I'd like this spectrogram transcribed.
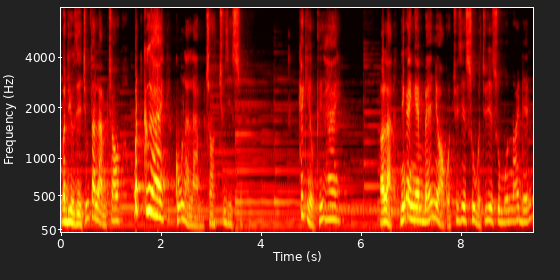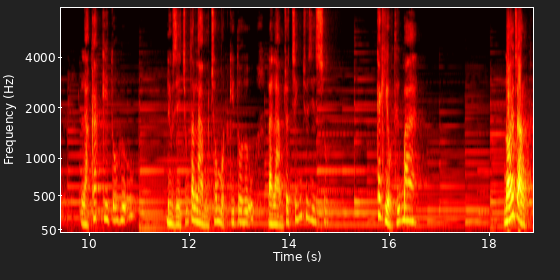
và điều gì chúng ta làm cho bất cứ ai cũng là làm cho Chúa Giêsu. Cách hiểu thứ hai đó là những anh em bé nhỏ của Chúa Giêsu mà Chúa Giêsu muốn nói đến là các Kitô hữu. Điều gì chúng ta làm cho một Kitô hữu là làm cho chính Chúa Giêsu. Cách hiểu thứ ba nói rằng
